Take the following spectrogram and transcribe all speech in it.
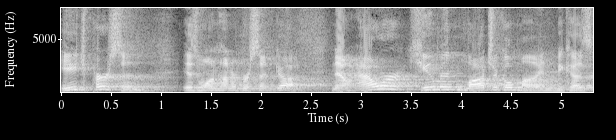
Each person is 100% God. Now, our human logical mind, because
